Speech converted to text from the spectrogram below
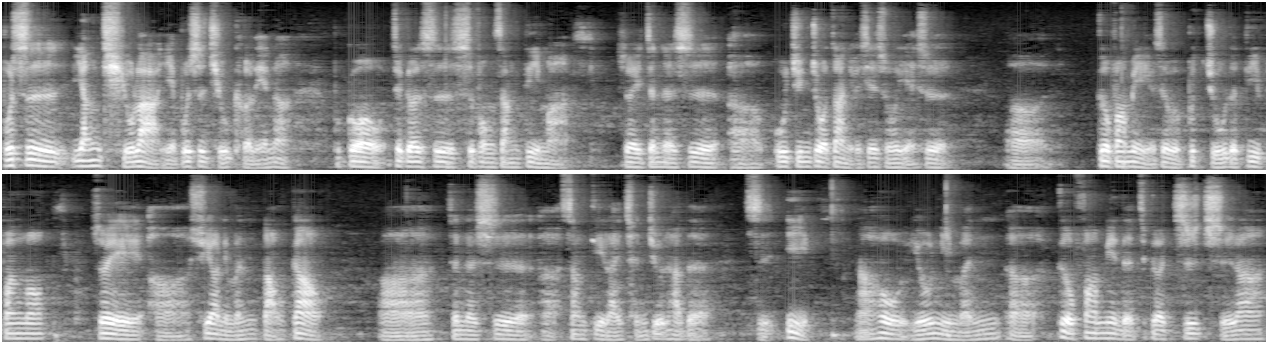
不是央求啦，也不是求可怜啦，不过这个是侍奉上帝嘛。所以真的是呃孤军作战，有些时候也是呃各方面也是有不足的地方咯。所以呃需要你们祷告，啊真的是呃上帝来成就他的旨意，然后有你们呃各方面的这个支持啦，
